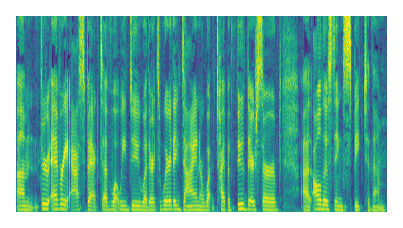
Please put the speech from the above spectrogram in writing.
um, through every aspect of what we do, whether it's where they dine or what type of food they're served. Uh, all those things speak to them.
